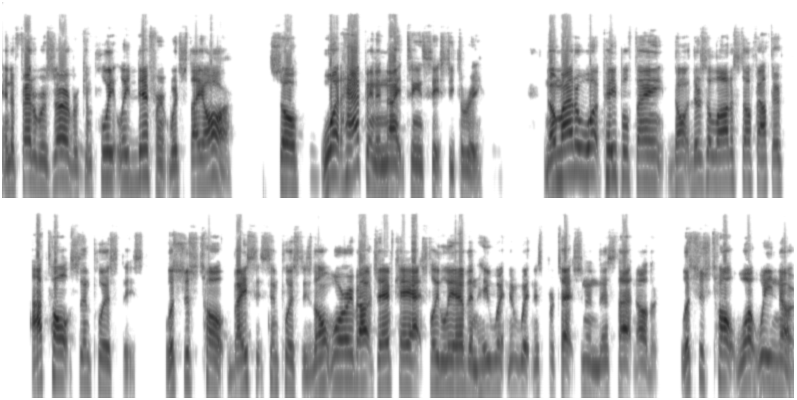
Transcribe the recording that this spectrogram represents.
and the Federal Reserve are completely different, which they are. So, what happened in 1963? No matter what people think, don't, there's a lot of stuff out there. I taught simplicities. Let's just talk basic simplicities. Don't worry about JFK actually lived and he went in witness protection and this, that, and other. Let's just talk what we know.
